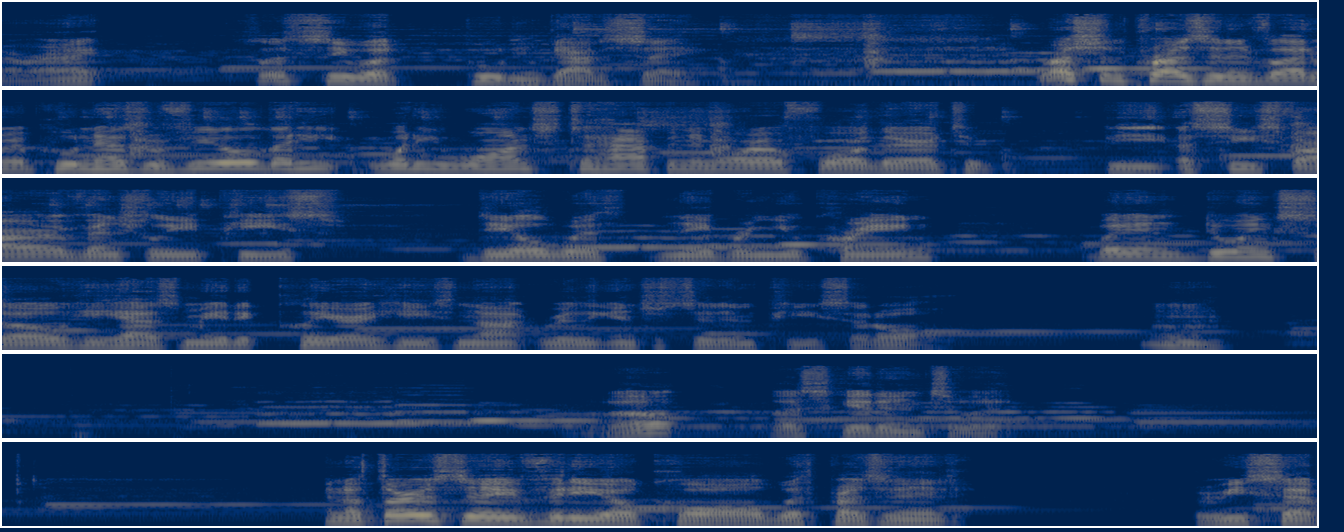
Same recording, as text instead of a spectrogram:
All right. So let's see what Putin got to say. Russian President Vladimir Putin has revealed that he what he wants to happen in order for there to be a ceasefire, eventually peace deal with neighboring Ukraine. But in doing so, he has made it clear he's not really interested in peace at all. Hmm. Well, let's get into it. In a Thursday video call with President Recep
